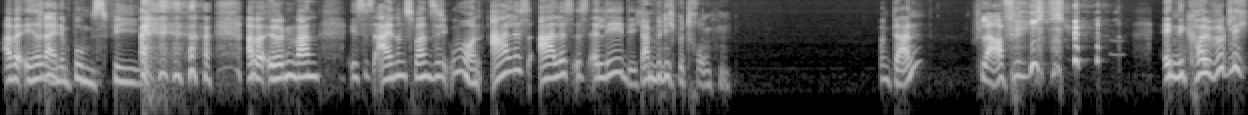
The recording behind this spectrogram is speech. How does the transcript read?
aber, irgend, kleine Bumsfee. aber irgendwann ist es 21 Uhr und alles, alles ist erledigt. Dann bin ich betrunken. Und dann? Schlafe ich. Ey, Nicole, wirklich,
